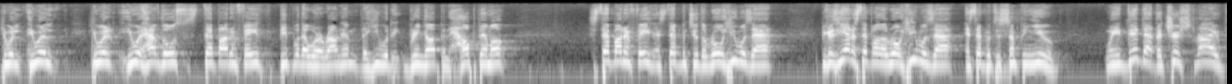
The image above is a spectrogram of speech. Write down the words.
He would, he, would, he, would, he would have those step out in faith, people that were around him, that he would bring up and help them up. Step out in faith and step into the role he was at because he had to step out of the role he was at and step into something new. When he did that, the church thrived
